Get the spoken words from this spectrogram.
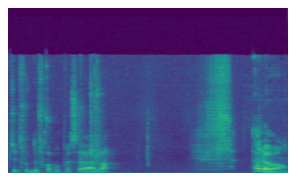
Petite faute de frappe au passage. Alors.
